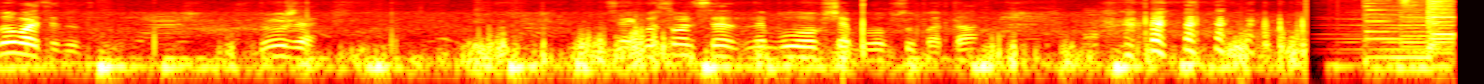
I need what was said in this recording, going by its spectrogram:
Подобається тут? Дуже. Якби сонця не було, взагалі було б супер, так?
